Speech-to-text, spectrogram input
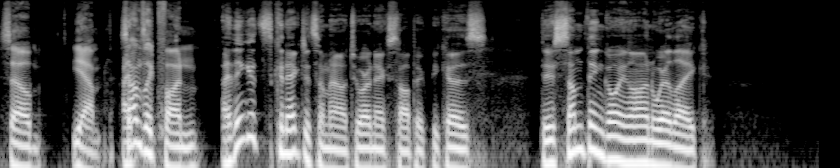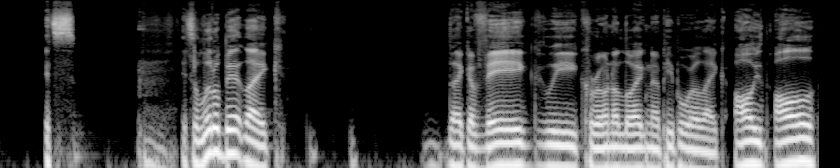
So yeah, sounds like fun. I think it's connected somehow to our next topic because there's something going on where like it's it's a little bit like like a vaguely Corona-Leugner people were like all all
